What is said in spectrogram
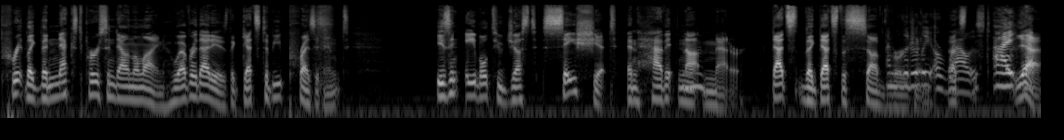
pri- like the next person down the line, whoever that is that gets to be president, isn't able to just say shit and have it not mm-hmm. matter. That's like that's the sub. Mm. I'm literally That's- aroused. I yeah.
